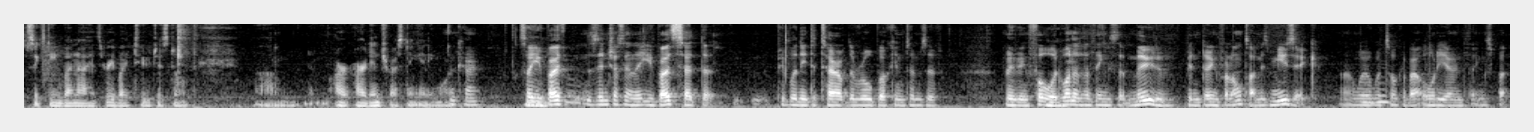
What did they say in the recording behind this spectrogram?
16 by 9, 3 by 2 just don't um, aren't, aren't interesting anymore. Okay. So you've hmm. both. It's interesting that you've both said that people need to tear up the rule book in terms of moving forward. Hmm. One of the things that Mood have been doing for a long time is music. Uh, we'll, we'll mm-hmm. talk about audio and things, but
